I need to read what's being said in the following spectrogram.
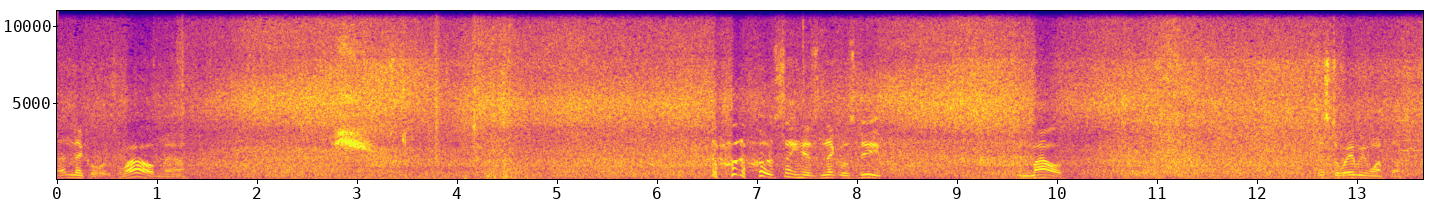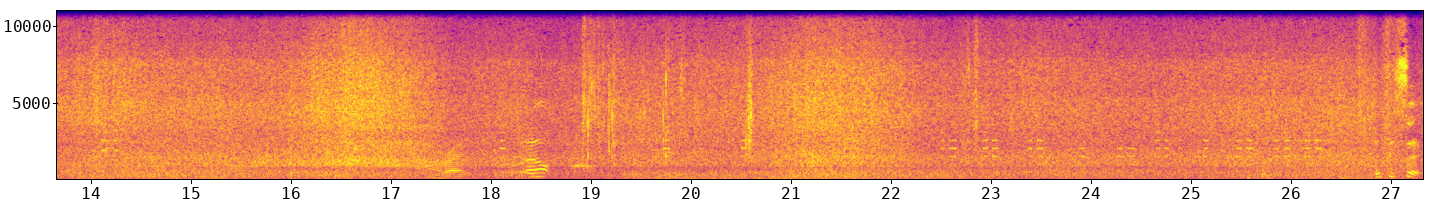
that nickel was wild, man. this thing nickels deep and mouth. Just the way we want them. 56.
